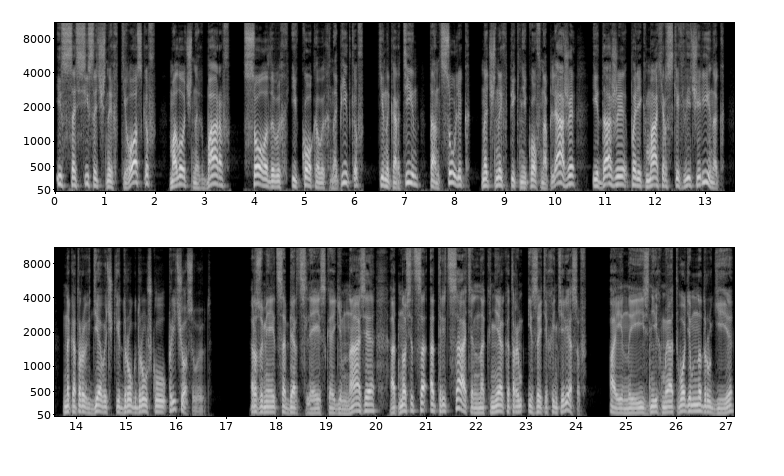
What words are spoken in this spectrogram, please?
из сосисочных киосков, молочных баров, солодовых и коковых напитков, кинокартин, танцулек, ночных пикников на пляже и даже парикмахерских вечеринок, на которых девочки друг дружку причесывают. Разумеется, Берцлейская гимназия относится отрицательно к некоторым из этих интересов, а иные из них мы отводим на другие,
